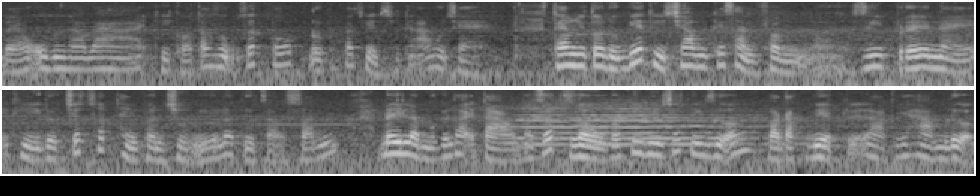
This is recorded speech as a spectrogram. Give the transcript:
béo omega 3 ấy, thì có tác dụng rất tốt đối với phát triển trí não của trẻ. Theo như tôi được biết thì trong cái sản phẩm ờ, Zipre này ấy, thì được chất xuất thành phần chủ yếu là từ tảo xoắn. Đây là một cái loại tảo mà rất giàu các cái vi chất dinh dưỡng và đặc biệt là cái hàm lượng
